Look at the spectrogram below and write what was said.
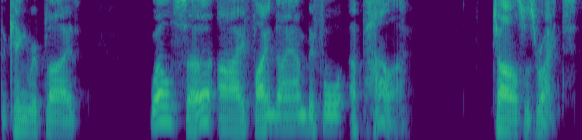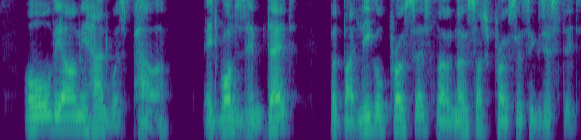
The king replied, Well, sir, I find I am before a power. Charles was right. All the army had was power. It wanted him dead, but by legal process, though no such process existed.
